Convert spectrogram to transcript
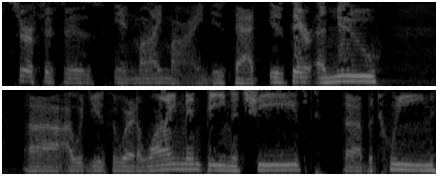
surfaces in my mind is that is there a new, uh, I would use the word alignment being achieved uh, between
